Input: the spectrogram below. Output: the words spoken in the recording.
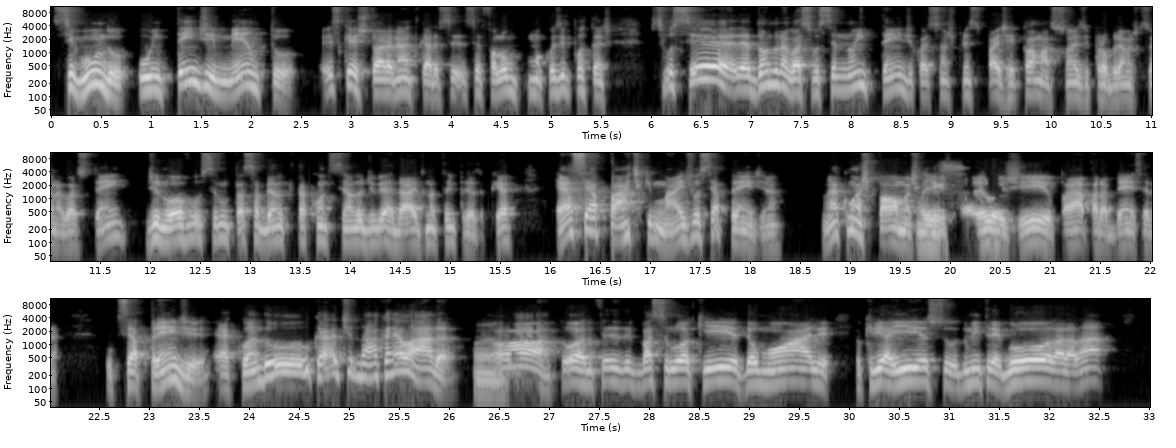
Segundo, o entendimento. Isso que é a história, né, cara? Você, falou uma coisa importante. Se você é dono do negócio, se você não entende quais são as principais reclamações e problemas que o seu negócio tem, de novo, você não está sabendo o que está acontecendo de verdade na tua empresa, porque essa é a parte que mais você aprende, né? Não é com as palmas que elogio, pá, parabéns, né? O que você aprende é quando o cara te dá uma canelada. É. Ó, oh, vacilou aqui, deu mole, eu queria isso, não me entregou, lá, lá, lá.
